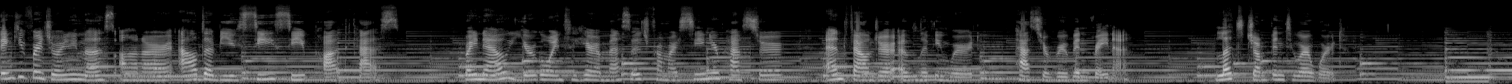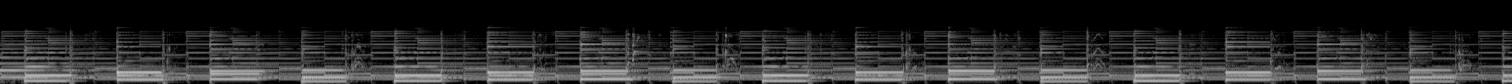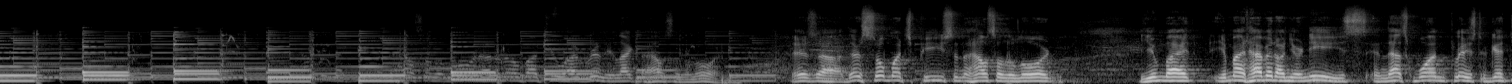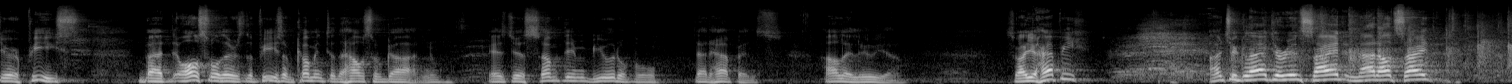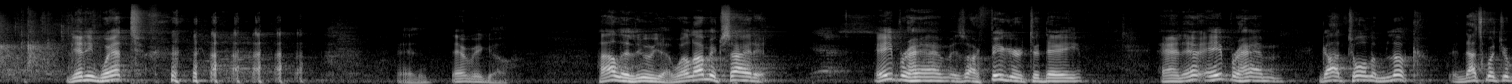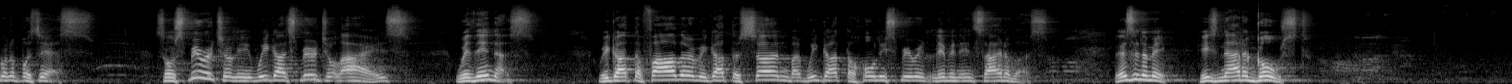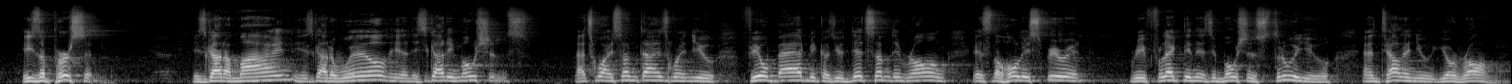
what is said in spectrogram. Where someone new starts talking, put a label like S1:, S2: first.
S1: Thank you for joining us on our LWCC podcast. Right now, you're going to hear a message from our senior pastor and founder of Living Word, Pastor Ruben Reyna. Let's jump into our word.
S2: There's, uh, there's so much peace in the house of the Lord. You might, you might have it on your knees, and that's one place to get your peace. But also, there's the peace of coming to the house of God. It's just something beautiful that happens. Hallelujah. So, are you happy? Aren't you glad you're inside and not outside? Getting wet? and there we go. Hallelujah. Well, I'm excited. Abraham is our figure today. And Abraham, God told him, Look, and that's what you're going to possess. So, spiritually, we got spiritual eyes within us. We got the Father, we got the Son, but we got the Holy Spirit living inside of us. Listen to me. He's not a ghost, He's a person. He's got a mind, He's got a will, and He's got emotions. That's why sometimes when you feel bad because you did something wrong, it's the Holy Spirit reflecting His emotions through you and telling you you're wrong.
